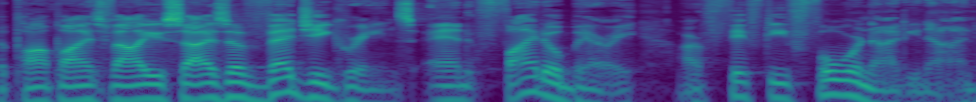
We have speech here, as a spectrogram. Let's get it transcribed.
The Popeyes value size of veggie greens and Phytoberry are $54.99.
